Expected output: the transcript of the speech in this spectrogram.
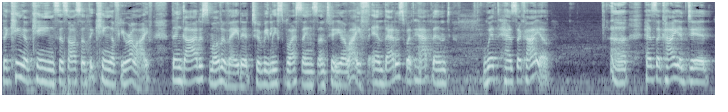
the King of Kings is also the King of your life, then God is motivated to release blessings into your life. And that is what happened with Hezekiah. Uh, Hezekiah did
